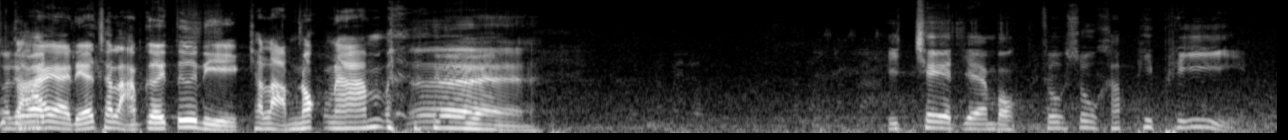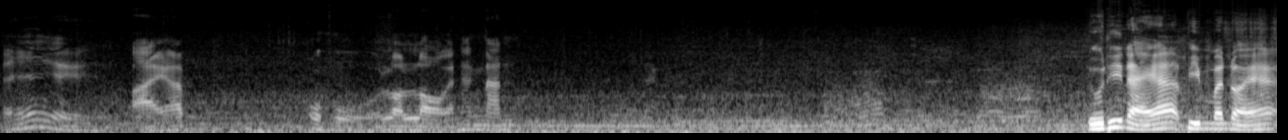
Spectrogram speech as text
สุดท้ายอะเดี๋ยวฉลามเกยตื้นอีก ฉลามน็อกน้ำเออพิเชษแยมบอกสู้ๆครับพี่พรีเออไปครับ โอ้โหหล่อๆกันทั้งนั้น ดูที่ไหนฮะพิมพ์มาหน่อยฮะ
